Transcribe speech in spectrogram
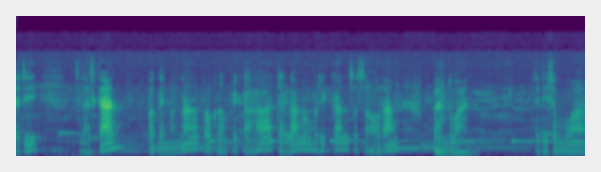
Jadi jelaskan bagaimana program PKH dalam memberikan seseorang bantuan. Jadi semua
